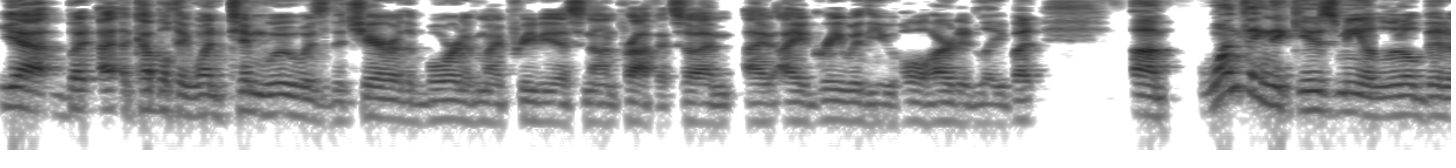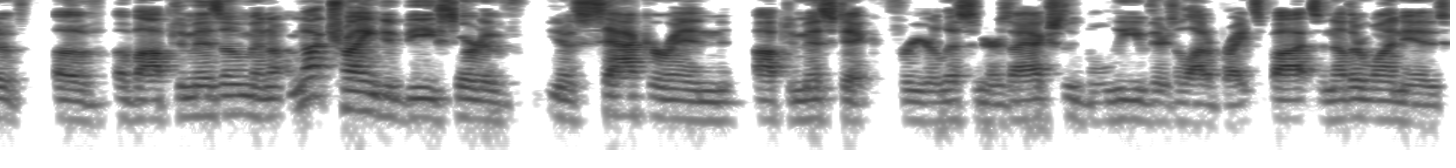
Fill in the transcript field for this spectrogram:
Yeah, but a, couple of things. One, Tim Wu was the chair of the board of my previous nonprofit, so I'm I, I agree with you wholeheartedly. But um, one thing that gives me a little bit of, of of optimism, and I'm not trying to be sort of you know saccharine optimistic for your listeners. I actually believe there's a lot of bright spots. Another one is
